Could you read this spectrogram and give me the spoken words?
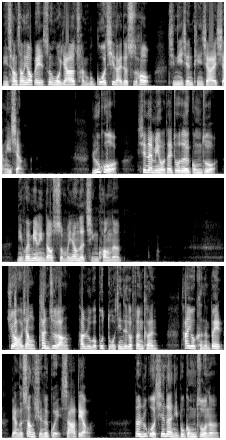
你常常要被生活压得喘不过气来的时候，请你先停下来想一想。如果现在没有在做这个工作，你会面临到什么样的情况呢？就好像炭治郎，他如果不躲进这个粪坑，他有可能被两个上旋的鬼杀掉。那如果现在你不工作呢？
